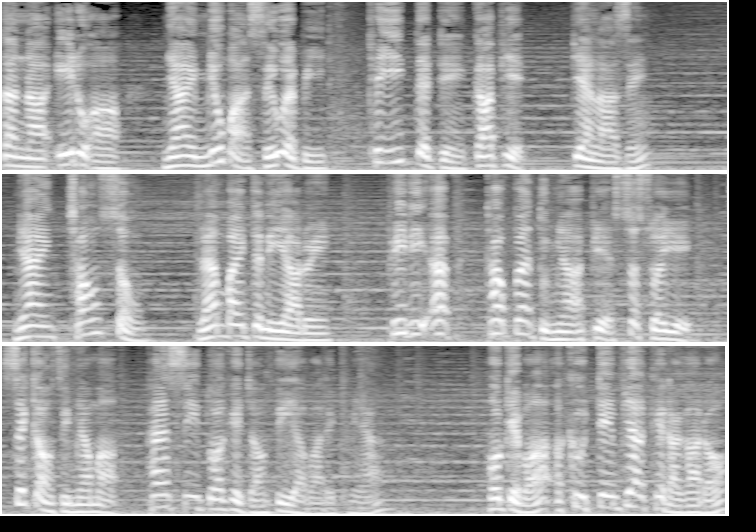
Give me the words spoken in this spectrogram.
တန်နာအေးတို့အားမြိုင်မြို့မှာဈေးဝယ်ပြီးခရီးတက်တင်ကားဖြင့်ပြန်လာစဉ်မြိုင်ချောင်းစုံလမ်းပိုင်းတနေရာတွင် PDF ထောက်ပံ့သူများအဖြစ်ဆွတ်ဆွဲ၍စစ်ကောင်စီများမှဖမ်းဆီးသွားခဲ့ကြောင်းသိရပါတယ်ခင်ဗျာ ဟုတ်ကဲ့ပါအခုတင်ပြခဲ့တာကတော့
